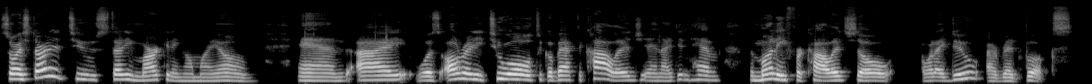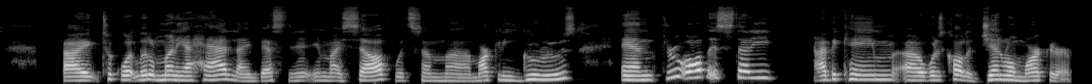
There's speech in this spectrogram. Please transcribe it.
So I started to study marketing on my own. And I was already too old to go back to college, and I didn't have the money for college. So what I do, I read books. I took what little money I had and I invested it in myself with some uh, marketing gurus. And through all this study, I became uh, what is called a general marketer.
